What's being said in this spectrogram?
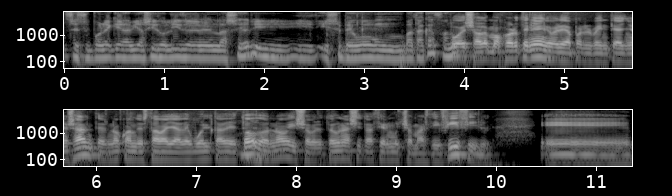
se supone que había sido líder en la serie y, se pegó un batacazo, ¿no? Pues a lo mejor tenía que venir por el 20 años antes, ¿no? Cuando estaba ya de vuelta de todo, ¿no? Y sobre todo una situación mucho más difícil. Eh,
